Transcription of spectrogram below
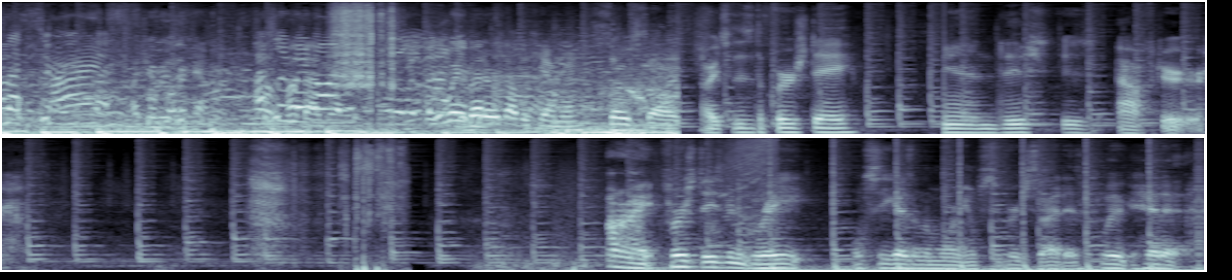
touched it. With my Actually, wait, no, I was really bad. Way better without the camera. So sorry. All right, so this is the first day, and this is after. All right, first day's been great. We'll see you guys in the morning. I'm super excited. Luke, hit it.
